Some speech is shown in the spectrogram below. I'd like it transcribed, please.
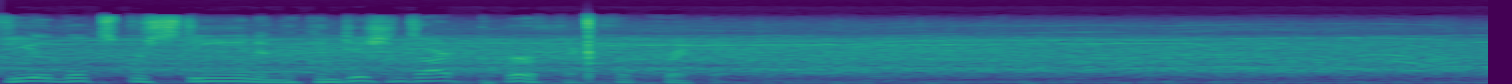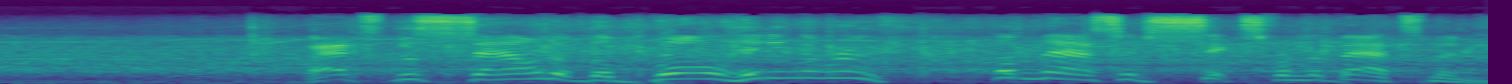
field looks pristine and the conditions are perfect for cricket. That's the sound of the ball hitting the roof. A massive six from the batsman.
